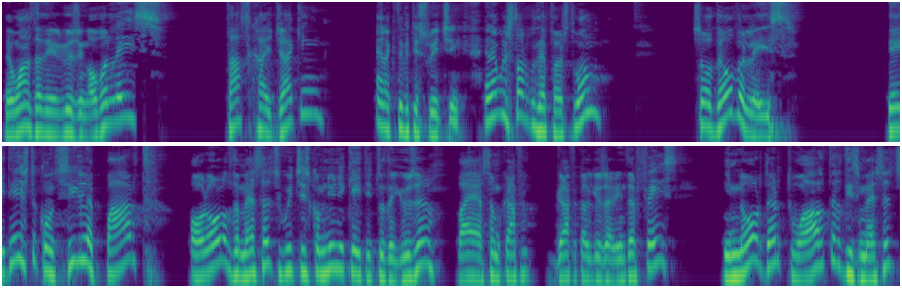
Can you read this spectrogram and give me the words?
The ones that are using overlays, task hijacking, and activity switching. And I will start with the first one. So the overlays. The idea is to conceal a part or all of the message which is communicated to the user via some graph graphical user interface in order to alter this message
